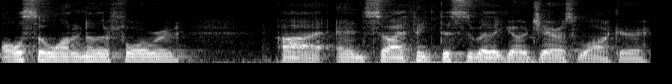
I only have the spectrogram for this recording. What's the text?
also want another forward, uh, and so I think this is where they go Jarace Walker.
